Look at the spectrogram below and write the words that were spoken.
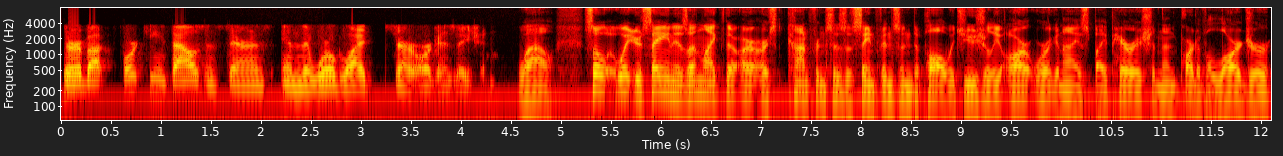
There are about 14,000 Serrans in the worldwide our organization. Wow. So what you're saying is, unlike the, our, our, conferences of St. Vincent de Paul, which usually are organized by parish and then part of a larger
